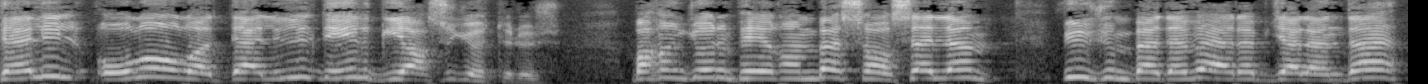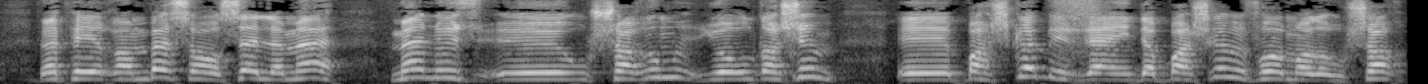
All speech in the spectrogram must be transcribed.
dəlil ola-ola dəlili deyil qiyası götürür. Baxın, görün Peyğəmbər s.ə.v bir gün bədəvi ərəb gələndə və Peyğəmbər s.ə.və mən öz e, uşağım, yoldaşım e, başqa bir rəngdə, başqa bir formada uşaq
